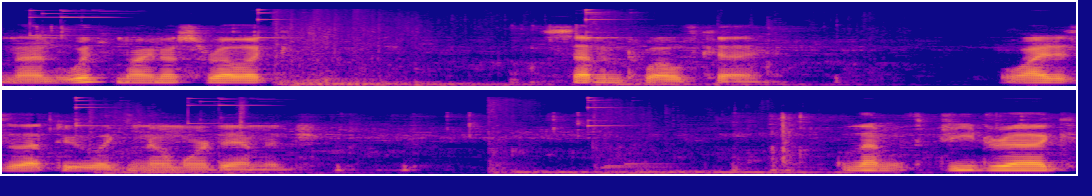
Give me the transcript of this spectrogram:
And then with minus Relic, 712k. Why does that do like no more damage? And then with G-Drag,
